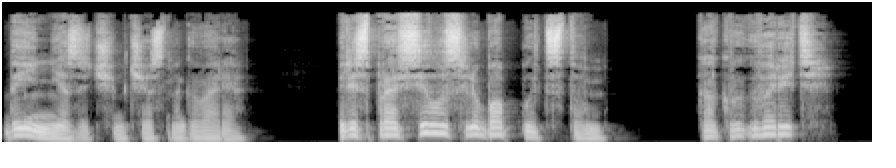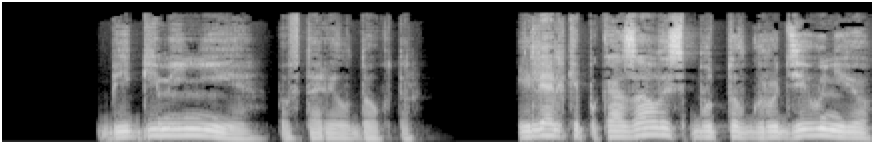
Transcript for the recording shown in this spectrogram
да и незачем, честно говоря. Переспросила с любопытством. «Как вы говорите?» «Бигемения», — повторил доктор. И Ляльке показалось, будто в груди у нее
